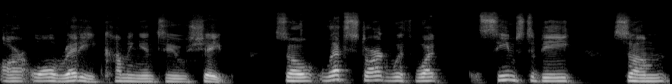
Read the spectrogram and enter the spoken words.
are already coming into shape. So let's start with what seems to be some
